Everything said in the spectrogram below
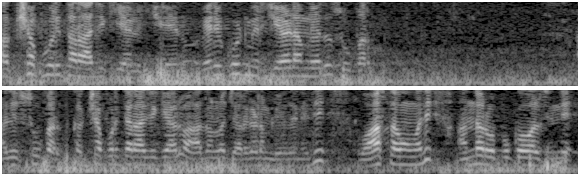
కక్షపూరిత రాజకీయాలు చేయను. వెరీ గుడ్ మీరు చేయడం లేదు సూపర్. అది సూపర్. కక్షపూరిత రాజకీయాలు ఆదంలో జరగడం లేదనేది వాస్తవం అది. అందరూ ఒప్పుకోవాల్సిందే.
